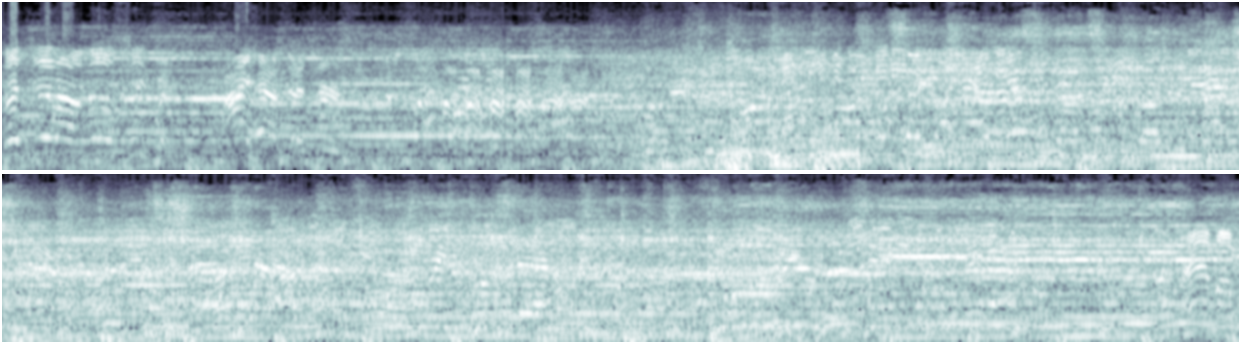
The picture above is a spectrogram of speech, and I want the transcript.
A little secret. I have that jersey. I'm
